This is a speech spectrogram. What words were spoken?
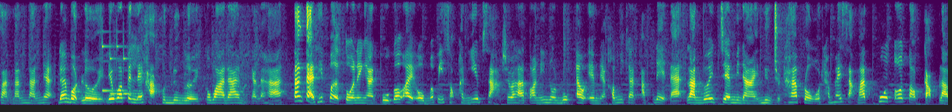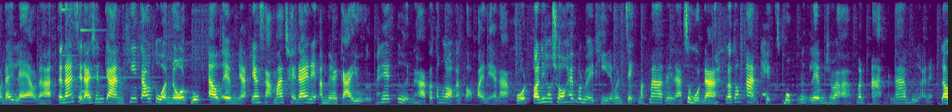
สารนั้นๆเนี่ยได้หมดเลย เรียกว่าเป็นเลขาคนหนึงเลยก็ว่าได้เหมือนกันนะคะ ตั้งแต่ที่เปิดตัวในงาน Google I/O เมื่อปี 2023 ใช่ไหมคะ ตอนนี้ Notebook LM เนี่ยเขามีการอัปเดตและรันด้วย Gemini 1.5 Pro ทำให้สามารถพูดโต้ตอบกับเราได้แล้วนะคะ แต่น่าเสียดายเช่นกันที่เจ้าตัว Notebook LM เนี่ยยังสามารถใช้ได้ในอเมริกาอยู่ประเทศอื่นนะคะก็ต้องรอกันต่อไปในอนาคต ตอนที่เขาโชว์ให้บนเวทีเนี่ยมันเจ๋งมาก ๆ เลยนะ สมมตินะ เราต้องอ่าน textbook หนึ่งเล่มใช่ไหมคะมันอ่านมันน่าเบื่อเนี่ยเรา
